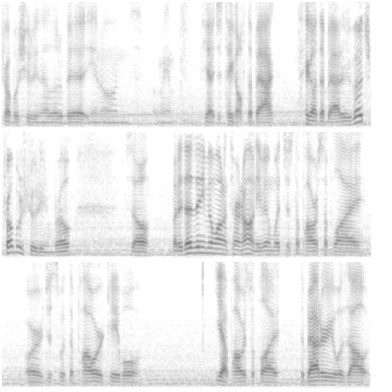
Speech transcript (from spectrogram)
troubleshooting a little bit, you know, and I mean, yeah, just take off the back, take out the battery. That's troubleshooting, bro. So but it doesn't even want to turn on, even with just the power supply or just with the power cable. Yeah, power supply the battery was out.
